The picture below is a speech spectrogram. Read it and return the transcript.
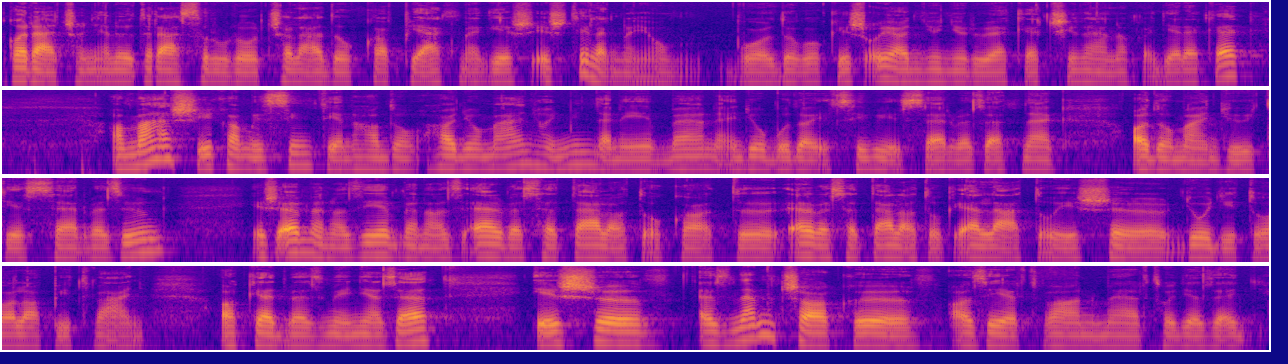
karácsony előtt rászoruló családok kapják meg, és, és tényleg nagyon boldogok, és olyan gyönyörűeket csinálnak a gyerekek. A másik, ami szintén hagyomány, hogy minden évben egy óbudai civil szervezetnek adománygyűjtést szervezünk, és ebben az évben az elveszett állatokat, elveszett állatok ellátó és gyógyító alapítvány a kedvezményezett, és ez nem csak azért van, mert hogy ez egy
